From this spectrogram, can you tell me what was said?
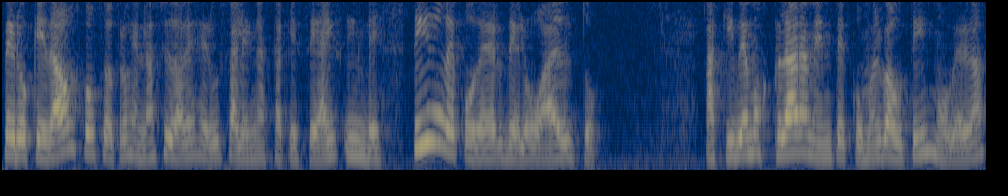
pero quedaos vosotros en la ciudad de Jerusalén hasta que seáis investidos de poder de lo alto. Aquí vemos claramente cómo el bautismo, ¿verdad?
